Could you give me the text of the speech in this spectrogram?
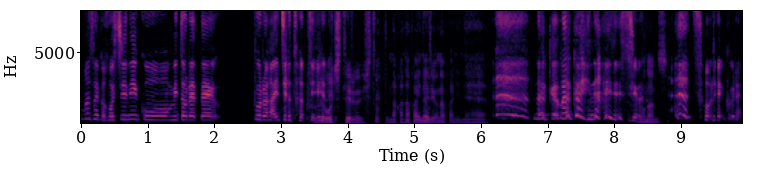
まさか星にこう見とれてプール入っちゃったっていう。落ちてる人ってなかなかいないですよ中にね。なかなかいないですよ。そうなんですよ。それぐらい。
